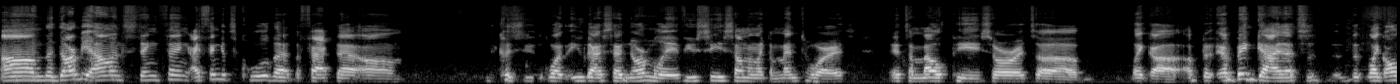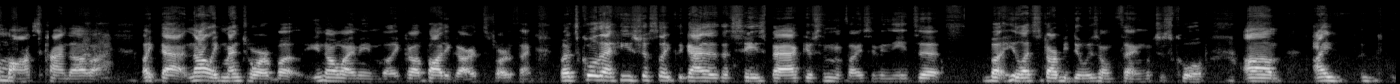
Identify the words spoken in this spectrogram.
um the Darby Allin Sting thing, I think it's cool that the fact that um because what you guys said normally, if you see someone like a mentor, it's, it's a mouthpiece or it's a like a, a, a big guy that's like almost kind of uh, like that, not like mentor, but you know what I mean, like a bodyguard sort of thing. But it's cool that he's just like the guy that, that stays back, gives him advice if he needs it, but he lets Darby do his own thing, which is cool. Um, I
